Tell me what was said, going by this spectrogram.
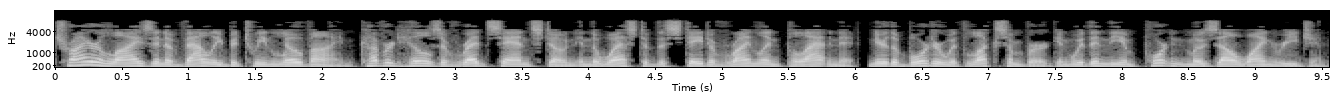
Trier lies in a valley between low vine-covered hills of red sandstone in the west of the state of Rhineland-Palatinate, near the border with Luxembourg and within the important Moselle wine region.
